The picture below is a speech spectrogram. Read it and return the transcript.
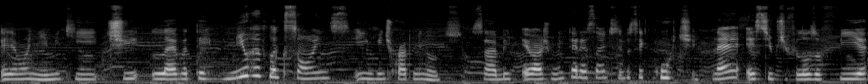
Ele é um anime que te leva a ter mil reflexões em 24 minutos, sabe? Eu acho muito interessante se você curte, né, esse tipo de filosofia.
